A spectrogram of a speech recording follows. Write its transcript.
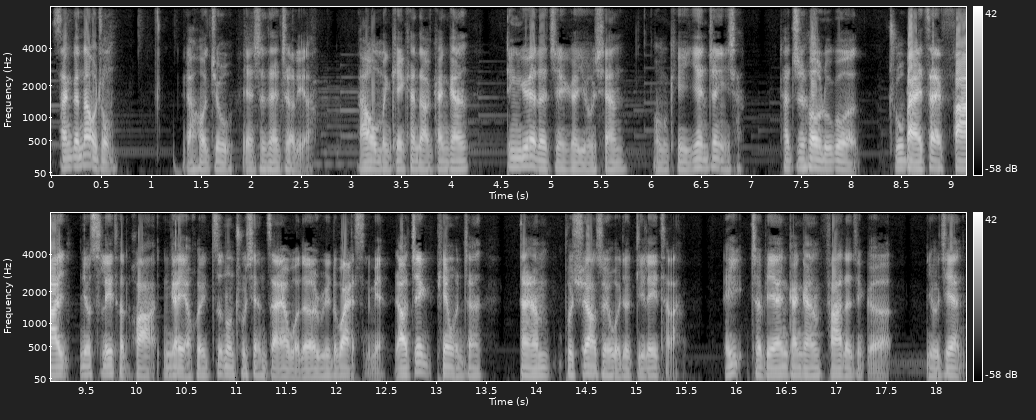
三个闹钟，然后就显示在这里了。然后我们可以看到刚刚订阅的这个邮箱，我们可以验证一下，它之后如果竹白再发 newsletter 的话，应该也会自动出现在我的 Readwise 里面。然后这篇文章。当然不需要，所以我就 delete 了。哎，这边刚刚发的这个邮件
